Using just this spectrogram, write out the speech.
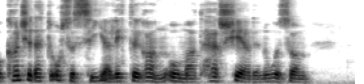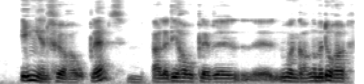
og kanskje dette også sier litt grann om at her skjer det noe som ingen før har opplevd. Mm. Eller de har opplevd det eh, noen ganger, men da har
